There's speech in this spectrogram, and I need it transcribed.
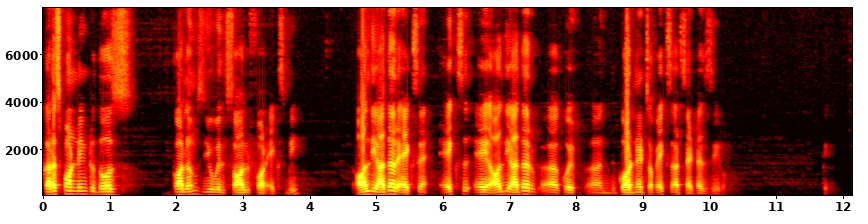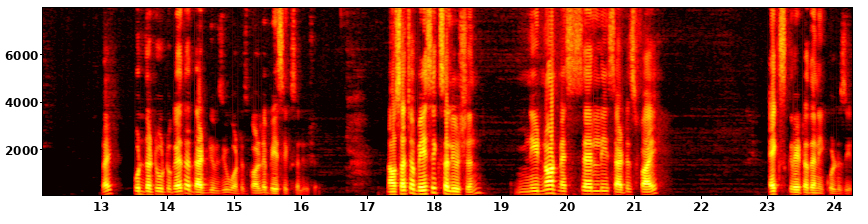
Corresponding to those columns, you will solve for x b. All the other x, x a, all the other uh, co uh, coordinates of x are set as 0. Okay. Right? Put the two together, that gives you what is called a basic solution. Now, such a basic solution need not necessarily satisfy x greater than equal to 0.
